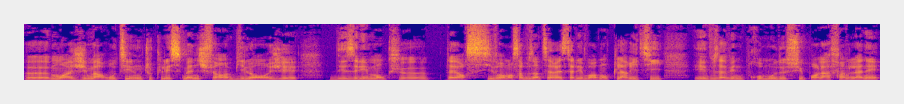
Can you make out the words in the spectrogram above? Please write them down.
moi, j'ai ma routine où toutes les semaines je fais un bilan et j'ai des éléments que je. D'ailleurs, si vraiment ça vous intéresse, allez dans Clarity et vous avez une promo dessus pour la fin de l'année.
